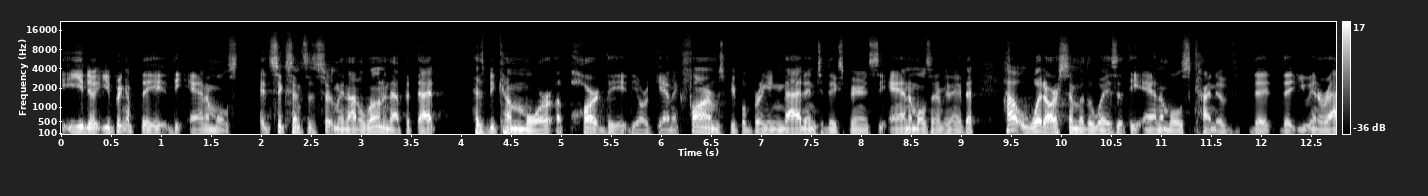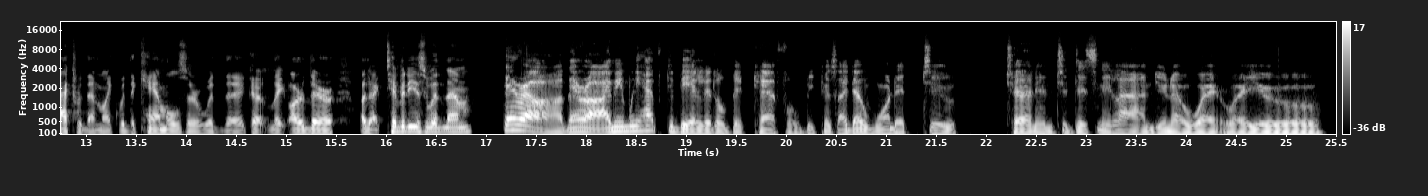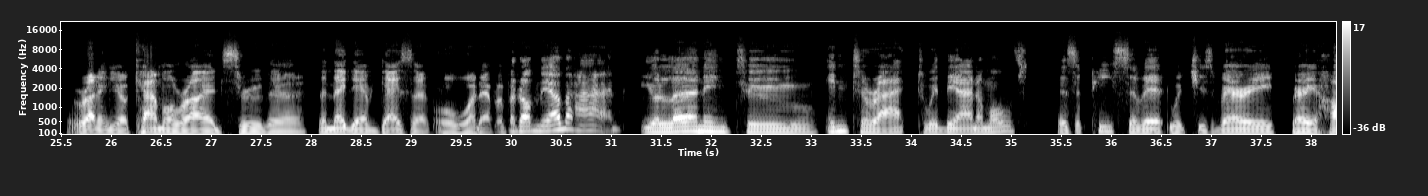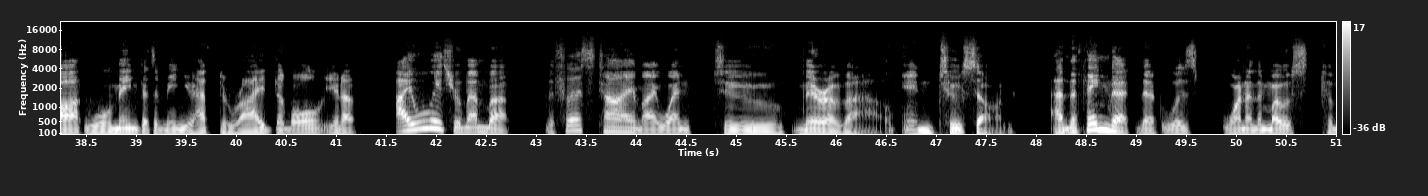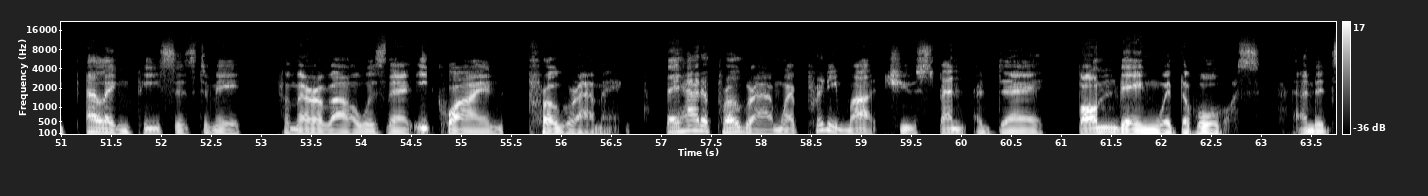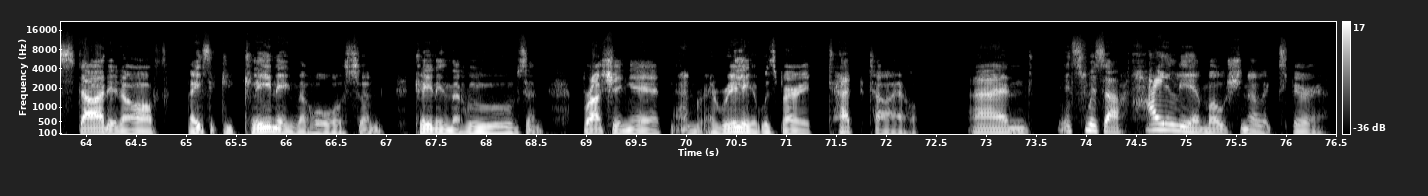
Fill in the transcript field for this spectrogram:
you know, you bring up the the animals. And Six Sense is certainly not alone in that, but that has become more a part the the organic farms, people bringing that into the experience, the animals and everything like that. How what are some of the ways that the animals kind of that that you interact with them, like with the camels or with the like? Are there are there activities with them? There are, there are. I mean, we have to be a little bit careful because I don't want it to turn into Disneyland, you know, where, where you running your camel rides through the, the Negev desert or whatever. But on the other hand, you're learning to interact with the animals. There's a piece of it which is very, very heartwarming. Doesn't mean you have to ride them all, you know. I always remember the first time I went to Miraval in Tucson. And the thing that, that was one of the most compelling pieces to me for Miraval was their equine programming. They had a program where pretty much you spent a day bonding with the horse. And it started off basically cleaning the horse and cleaning the hooves and brushing it. And really, it was very tactile. And this was a highly emotional experience.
